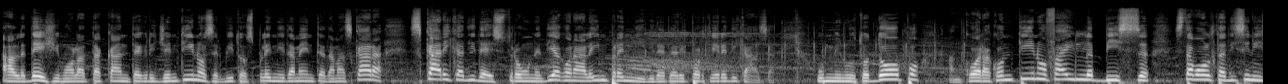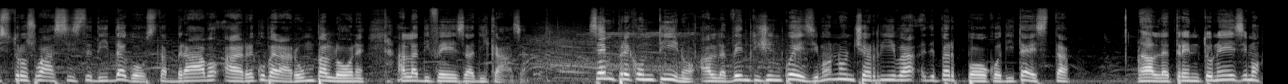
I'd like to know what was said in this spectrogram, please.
Al decimo l'attaccante agrigentino, servito splendidamente da Mascara, scarica di destro un diagonale imprendibile per il portiere di casa. Un minuto dopo, ancora continuo, fa il bis, stavolta di sinistro su assist di D'Agosta, bravo a recuperare un pallone alla difesa di casa. Sempre continuo al venticinquesimo, non ci arriva per poco di testa. Al trentunesimo,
